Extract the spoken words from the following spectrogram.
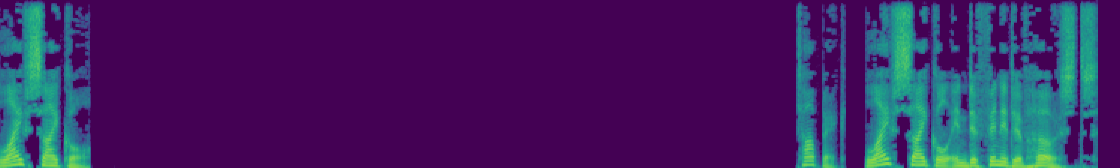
Life cycle. Topic: Life cycle in definitive hosts.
